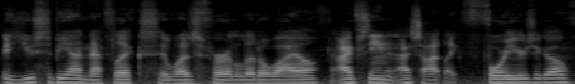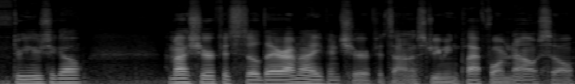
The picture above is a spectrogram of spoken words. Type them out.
it used to be on Netflix. It was for a little while. I've seen it. I saw it like four years ago, three years ago. I'm not sure if it's still there. I'm not even sure if it's on a streaming platform now. So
